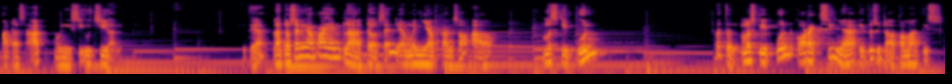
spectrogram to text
pada saat mengisi ujian. Gitu ya. Lah dosen ngapain? Lah dosen yang menyiapkan soal meskipun betul, meskipun koreksinya itu sudah otomatis.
